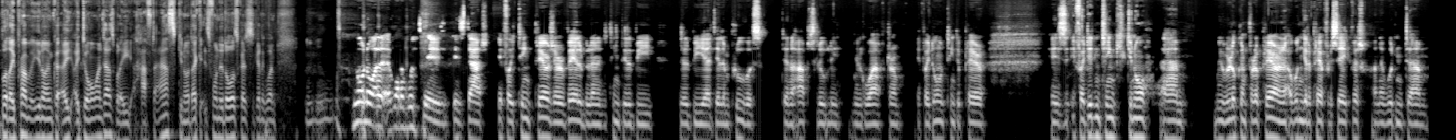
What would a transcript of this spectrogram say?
but I probably, you know, I'm, I, I don't want to ask, but I have to ask. You know, like it's one of those questions kind of going. no, no. I, what I would say is, that if I think players are available and I think they'll be, they'll be, uh, they'll improve us, then absolutely we'll go after them. If I don't think the player is, if I didn't think, you know, um, we were looking for a player and I wouldn't get a player for the sake of it, and I wouldn't, um,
